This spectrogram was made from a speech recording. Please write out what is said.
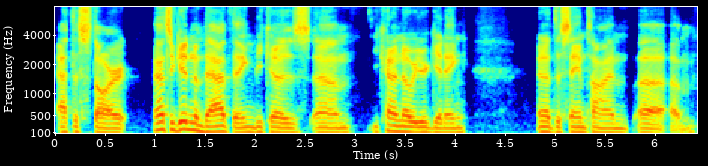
at the start. And that's a good and a bad thing because um, you kind of know what you're getting, and at the same time, um,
